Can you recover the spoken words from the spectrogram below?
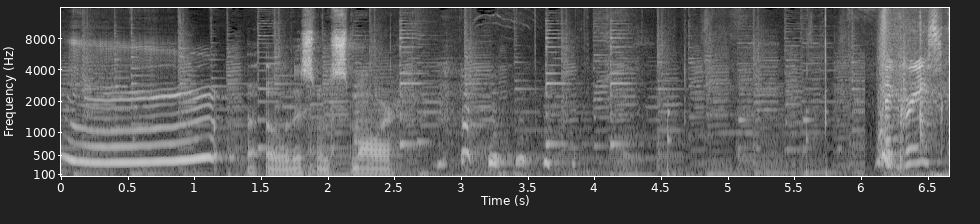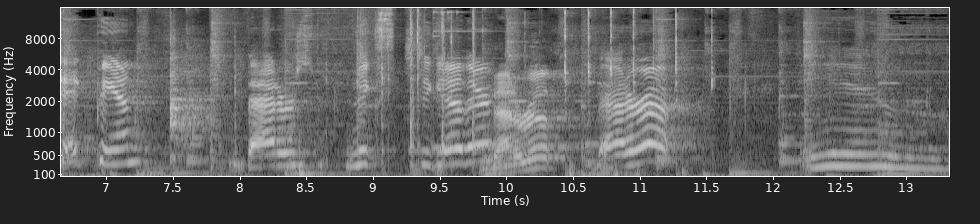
Uh-oh, this one's smaller. A grease cake pan. Batters mixed together. Batter up. Batter up. Ew.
